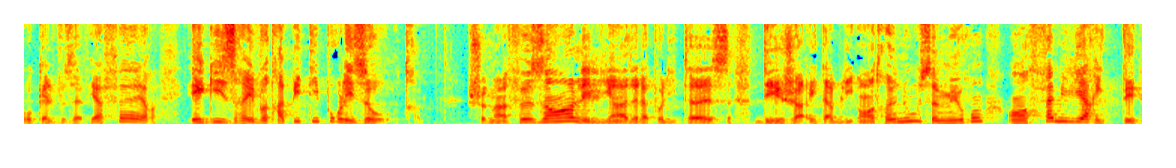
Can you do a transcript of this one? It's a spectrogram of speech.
auquel vous avez affaire aiguiserait votre appétit pour les autres. Chemin faisant, les liens de la politesse déjà établis entre nous se muront en familiarité,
